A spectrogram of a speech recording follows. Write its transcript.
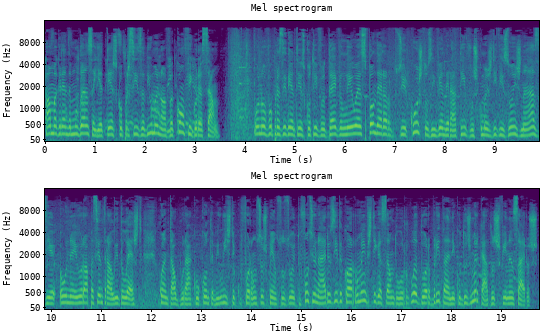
Há uma grande mudança e a Tesco precisa de uma nova configuração. O novo presidente executivo David Lewis pondera reduzir custos e vender ativos como as divisões na Ásia ou na Europa Central e de Leste. Quanto ao buraco contabilístico, foram suspensos oito funcionários e decorre uma investigação do regulador britânico dos mercados financeiros.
